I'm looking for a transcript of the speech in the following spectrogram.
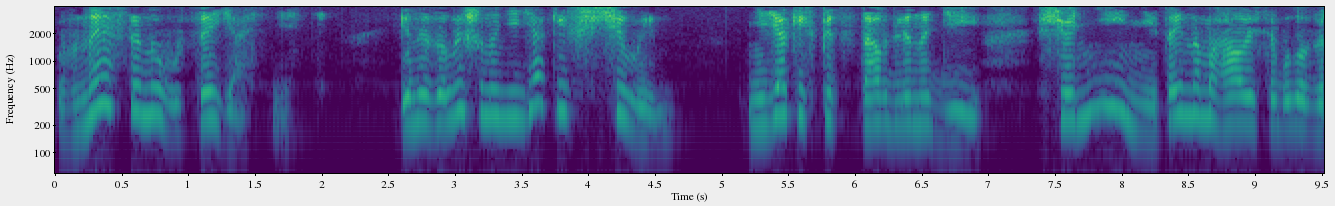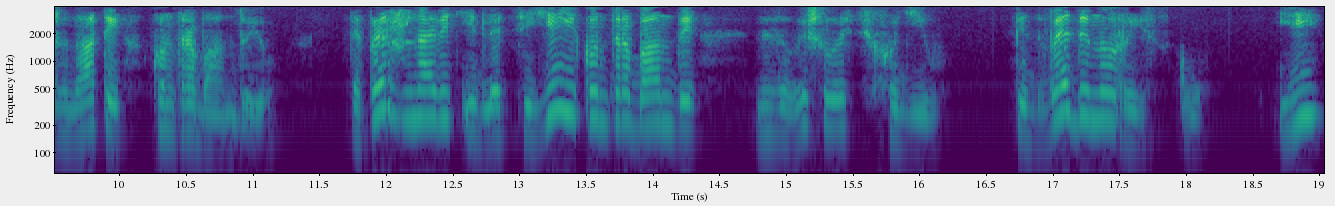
внесено в усе ясність, і не залишено ніяких щілин, ніяких підстав для надії, що ні, ні, та й намагалися було зринати контрабандою. Тепер ж навіть і для цієї контрабанди не залишилось ходів. Підведено риску. І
